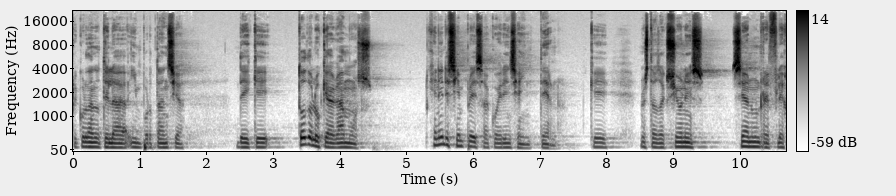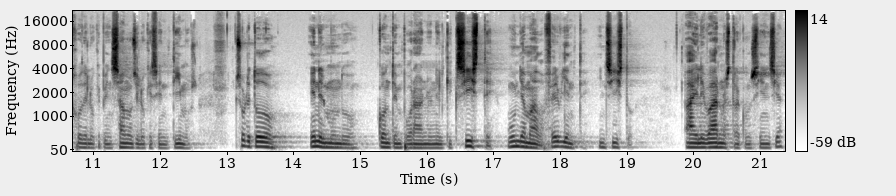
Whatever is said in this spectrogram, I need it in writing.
recordándote la importancia de que todo lo que hagamos genere siempre esa coherencia interna, que nuestras acciones sean un reflejo de lo que pensamos y lo que sentimos, sobre todo en el mundo contemporáneo en el que existe un llamado ferviente, insisto, a elevar nuestra conciencia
